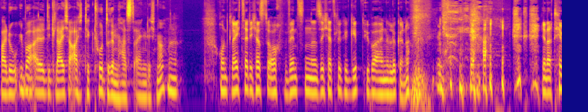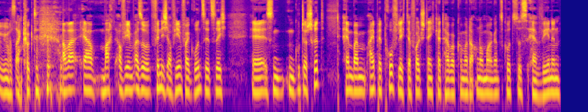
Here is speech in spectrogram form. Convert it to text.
weil du mhm. überall die gleiche Architektur drin hast eigentlich. Ne? Ja. Und gleichzeitig hast du auch, wenn es eine Sicherheitslücke gibt, überall eine Lücke, ne? ja. Je nachdem, wie man es anguckt. Aber er macht auf jeden Fall, also finde ich auf jeden Fall grundsätzlich, äh, ist ein, ein guter Schritt. Ähm, beim iPad Pro, vielleicht der Vollständigkeit halber, können wir da auch nochmal ganz kurz das erwähnen,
